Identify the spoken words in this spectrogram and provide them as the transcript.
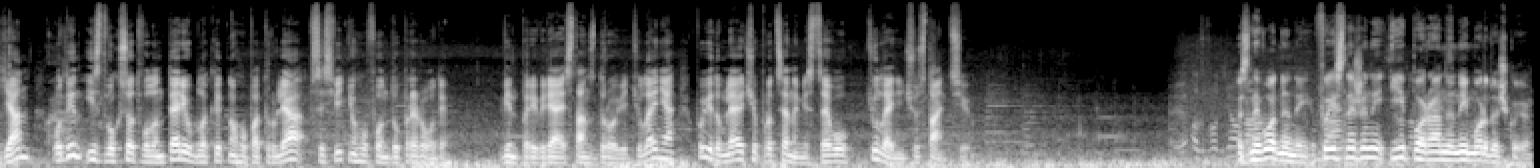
Ян один із 200 волонтерів блакитного патруля Всесвітнього фонду природи. Він перевіряє стан здоров'я тюленя, повідомляючи про це на місцеву тюленічу станцію. Зневоднений, виснажений і поранений мордочкою.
